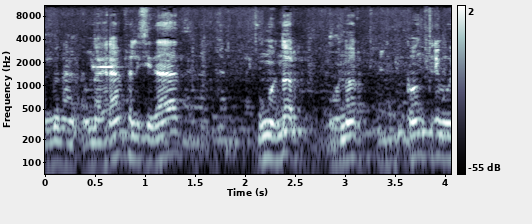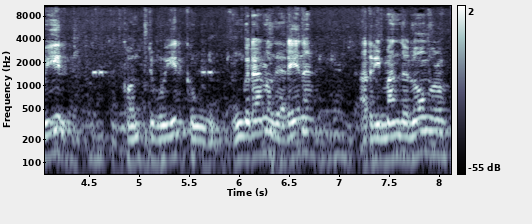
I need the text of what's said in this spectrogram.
una, una gran felicidad, un honor, un honor contribuir contribuir con un grano de arena, arrimando el hombro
